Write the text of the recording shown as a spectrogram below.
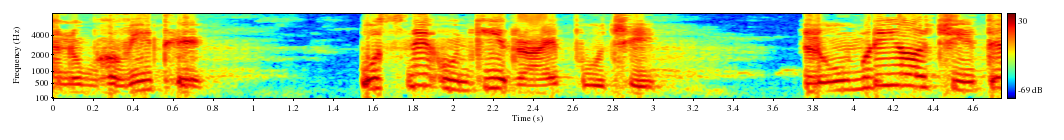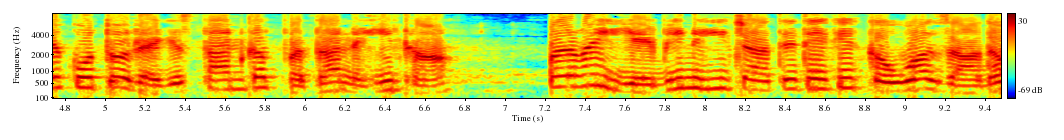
अनुभवी थे। उसने उनकी राय पूछी। लोमड़ी और चीते को तो रेगिस्तान का पता नहीं था, पर वे ये भी नहीं चाहते थे कि कौवा ज़्यादा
